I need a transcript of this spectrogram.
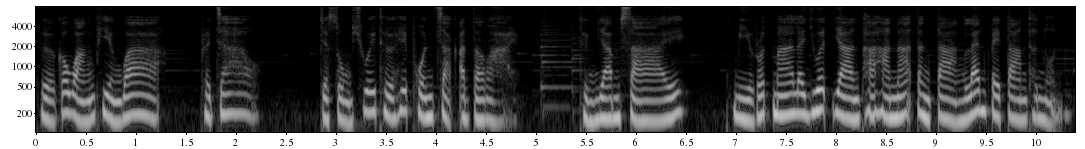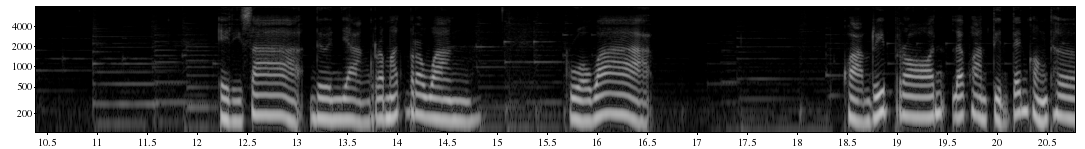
เธอก็หวังเพียงว่า พระเจ้าจะส่งช่วยเธอให้พ้นจากอันตราย ถึงยามสาย มีรถม้าและยวดยานพาหนะต่างๆ แล่นไปตามถนน เอลิซาเดินอย่างระมัดระวัง กลัวว่า ความรีบร้อนและความตื่นเต้นของเธอ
